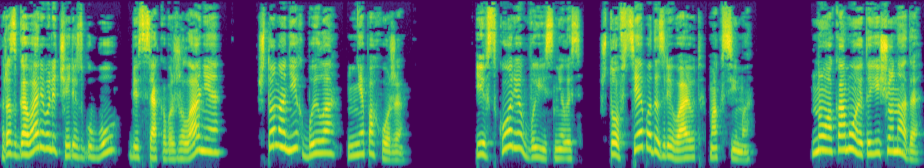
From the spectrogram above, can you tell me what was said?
Разговаривали через губу, без всякого желания, что на них было не похоже. И вскоре выяснилось, что все подозревают Максима. Ну а кому это еще надо?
